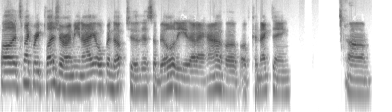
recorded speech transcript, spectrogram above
Well, it's my great pleasure. I mean, I opened up to this ability that I have of, of connecting. Um,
